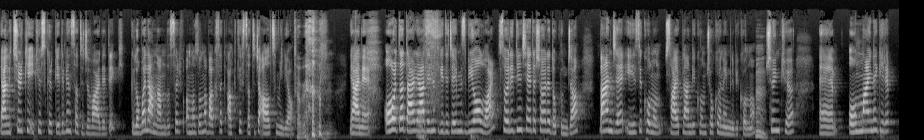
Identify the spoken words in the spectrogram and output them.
Yani Türkiye 247 bin satıcı var dedik. Global anlamda sırf Amazon'a baksak aktif satıcı 6 milyon. Tabii. Yani orada derya deniz gideceğimiz bir yol var. Söylediğin şeye de şöyle dokunacağım. Bence EasyCo'nun sahiplendiği konu çok önemli bir konu. Hmm. Çünkü e, online'a girip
